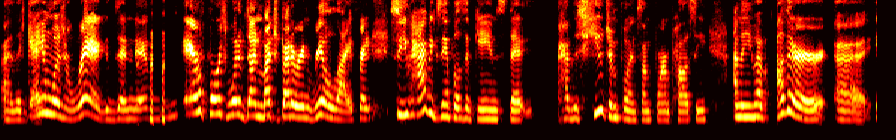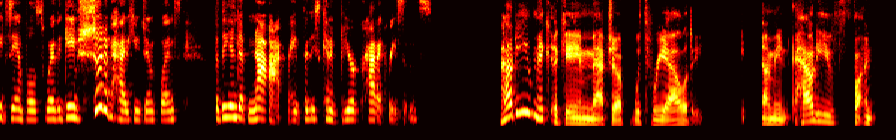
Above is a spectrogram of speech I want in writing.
uh, the game was rigged and uh, Air Force would have done much better in real life, right? So you have examples of games that have this huge influence on foreign policy. And then you have other uh, examples where the game should have had huge influence, but they end up not, right, for these kind of bureaucratic reasons. How do you make a game match up with reality? I mean, how do you find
